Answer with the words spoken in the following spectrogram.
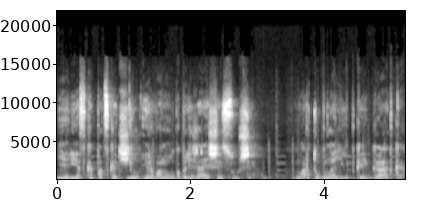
Я резко подскочил и рванул к ближайшей суше. Во рту было липко и гадко.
